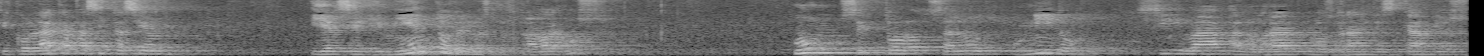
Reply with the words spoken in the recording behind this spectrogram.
que con la capacitación y el seguimiento de nuestros trabajos, un sector salud unido sí va a lograr los grandes cambios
